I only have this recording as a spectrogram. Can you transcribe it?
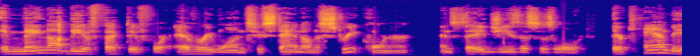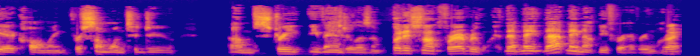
it may not be effective for everyone to stand on a street corner and say Jesus is Lord. There can be a calling for someone to do um, street evangelism, but it's not for everyone. That may that may not be for everyone, right?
